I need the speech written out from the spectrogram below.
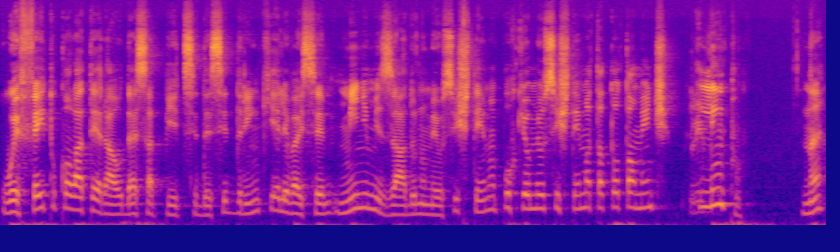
O efeito colateral dessa pizza e desse drink ele vai ser minimizado no meu sistema porque o meu sistema está totalmente limpo. limpo. Né?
